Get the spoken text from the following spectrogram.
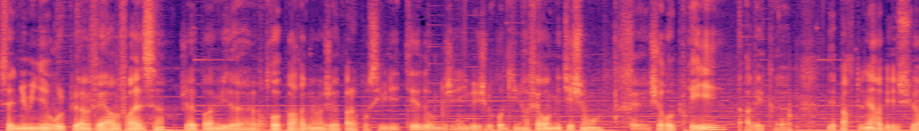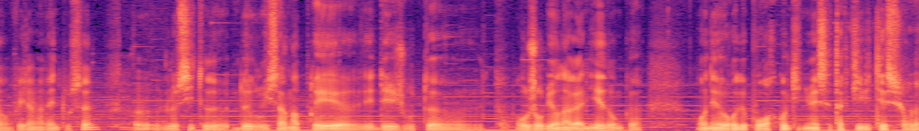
C'est une ne voulait plus en faire en France. J'avais pas envie d'autre part, mais j'avais pas la possibilité. Donc j'ai dit, ben, je vais continuer à faire mon métier chez moi. J'ai repris avec euh, des partenaires, bien sûr. On fait jamais rien tout seul. Euh, le site de, de après, euh, des joutes. Aujourd'hui, on a gagné, donc on est heureux de pouvoir continuer cette activité sur le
